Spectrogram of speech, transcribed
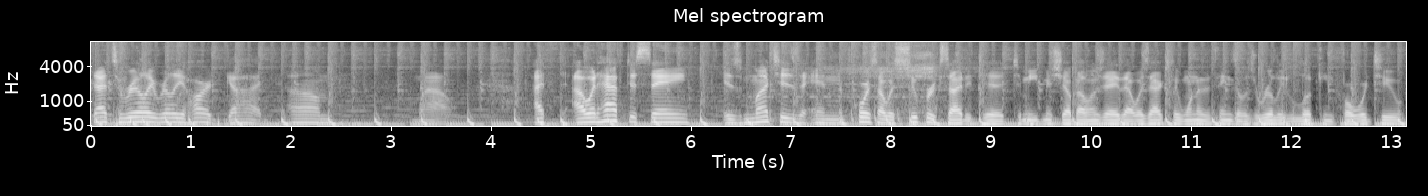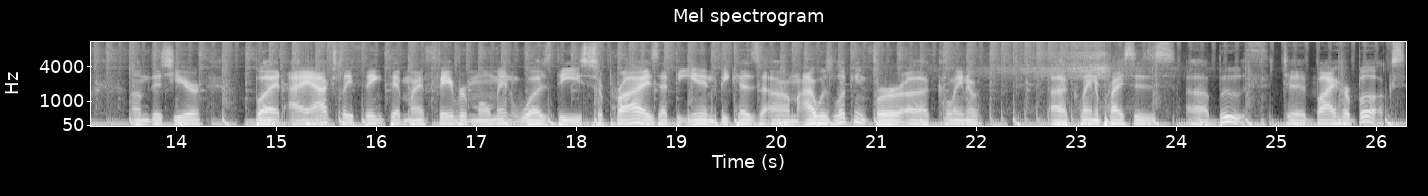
That's really, really hard. God. Um, wow. I, would have to say, as much as, and of course, I was super excited to, to meet Michelle Belanger. That was actually one of the things I was really looking forward to um, this year. But I actually think that my favorite moment was the surprise at the end because um, I was looking for uh, Kalayna, uh, Kalayna Price's uh, booth to buy her books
